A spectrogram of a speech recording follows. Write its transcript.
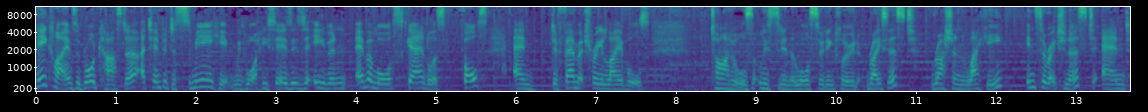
He claims the broadcaster attempted to smear him with what he says is even ever more scandalous, false and defamatory labels. Titles listed in the lawsuit include racist, Russian lackey, insurrectionist, and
